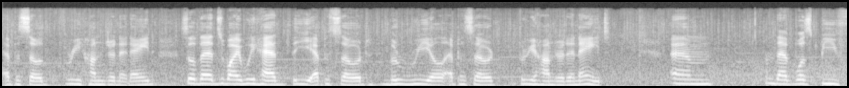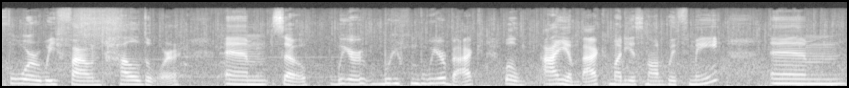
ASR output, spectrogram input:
episode 308. So that's why we had the episode, the real episode 308. Um, that was before we found Haldor. Um, so we're we, we're back. Well, I am back. Muddy is not with me. Um,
